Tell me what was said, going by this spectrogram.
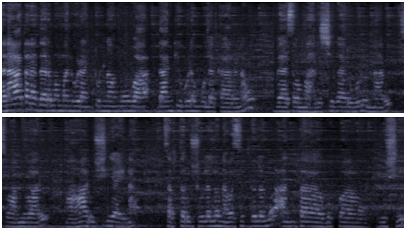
సనాతన ధర్మం అని కూడా అంటున్నామో వా దానికి కూడా మూల కారణం వేసవ మహర్షి గారు కూడా ఉన్నారు. స్వామివారు మహర్షి అయినా అయిన సప్త ఋషులలో నవసిద్ధులలో అంత గొప్ప ఋషి.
